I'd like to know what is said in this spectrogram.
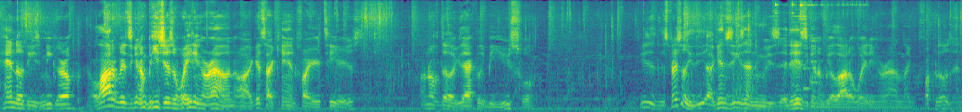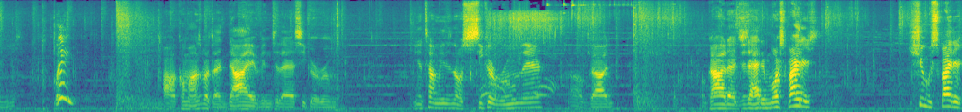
Handle these, me girl. A lot of it's gonna be just waiting around. Oh, I guess I can fire tears. I don't know if they'll exactly be useful. These, especially against these enemies, it is gonna be a lot of waiting around. Like, fuck those enemies. Wait! Oh, come on, I was about to dive into that secret room. You gonna tell me there's no secret room there? Oh god. Oh god, I just added more spiders. Shoo, spider.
